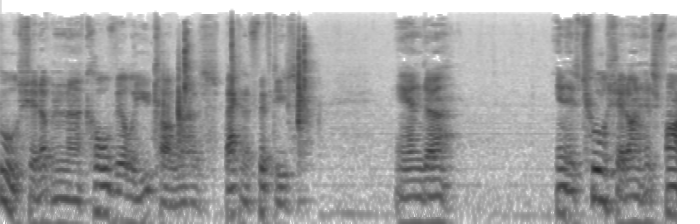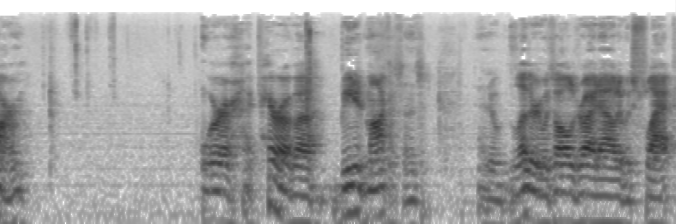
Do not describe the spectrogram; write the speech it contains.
tool shed up in uh, Coalville, Utah when I was back in the 50s. And uh, in his tool shed on his farm were a pair of uh, beaded moccasins. And the leather was all dried out, it was flat.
